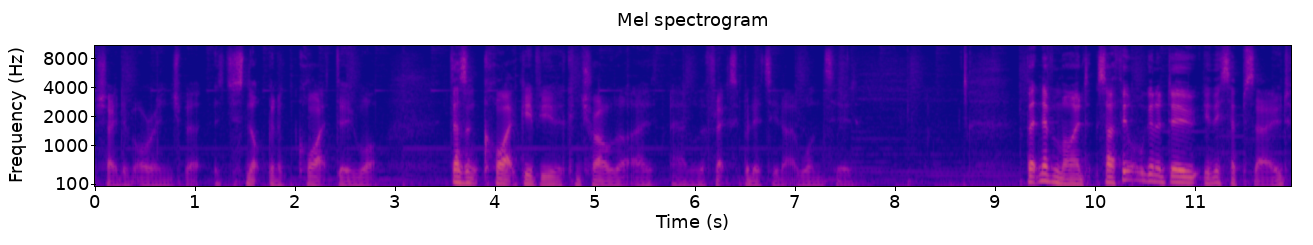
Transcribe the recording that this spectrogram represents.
shade of orange, but it's just not going to quite do what... Doesn't quite give you the control that I, um, or the flexibility that I wanted. But never mind. So I think what we're going to do in this episode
